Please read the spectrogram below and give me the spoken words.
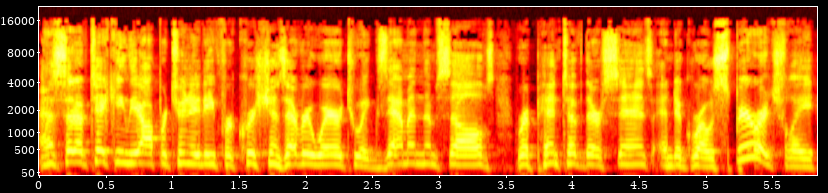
Instead of taking the opportunity for Christians everywhere to examine themselves, repent of their sins, and to grow spiritually,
